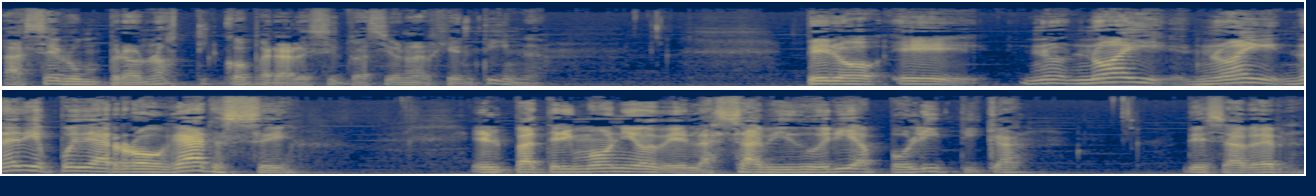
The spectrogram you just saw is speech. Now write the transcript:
hacer un pronóstico para la situación argentina. Pero eh, no, no hay, no hay, nadie puede arrogarse el patrimonio de la sabiduría política de saber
